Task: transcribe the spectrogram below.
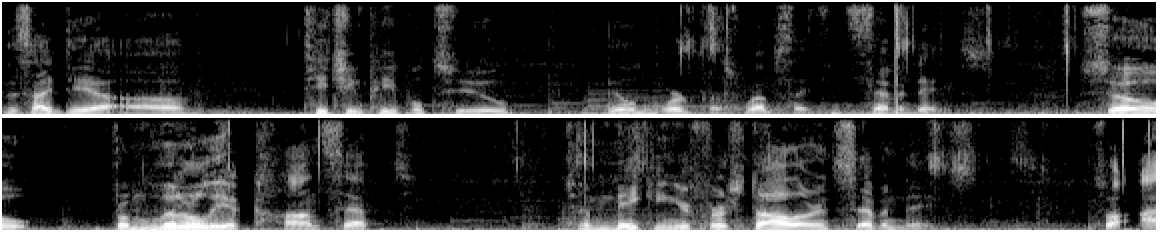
this idea of teaching people to build WordPress websites in seven days. So, from literally a concept to making your first dollar in seven days. So I,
